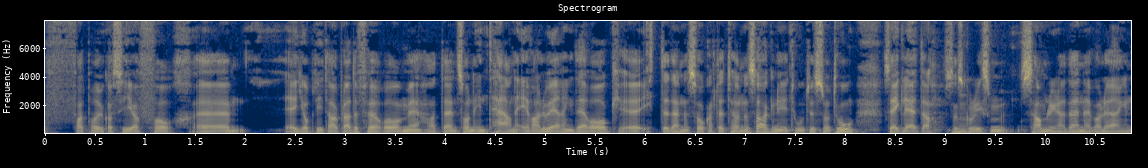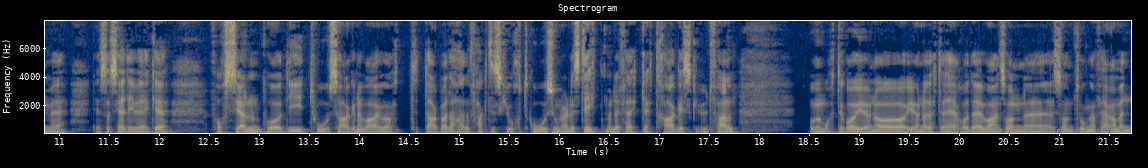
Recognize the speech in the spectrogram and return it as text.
for et par uker siden for uh, jeg jobbet i Dagbladet før, og vi hadde en sånn intern evaluering der òg, eh, etter denne såkalte Tønne-saken i 2002, så jeg leda. Så skulle jeg liksom sammenligne den evalueringen med det som skjedde i VG. Forskjellen på de to sakene var jo at Dagbladet hadde faktisk gjort god journalistikk, men det fikk et tragisk utfall. Og vi måtte gå gjennom, gjennom dette her, og det var en sånn, eh, sånn tung affære. Men,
